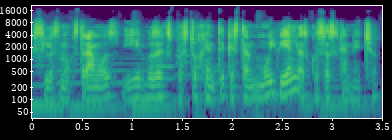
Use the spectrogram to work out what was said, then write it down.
si los mostramos, y hemos expuesto gente que están muy bien las cosas que han hecho.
